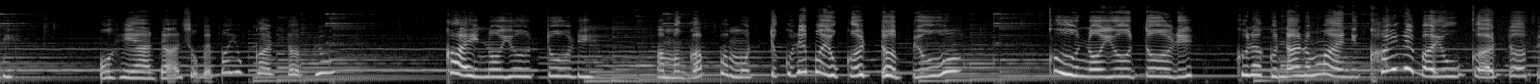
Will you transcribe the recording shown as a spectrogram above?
り。お部屋で遊べばよかったぴょカイの言う通り雨がっぱ持ってくればよかったぴょクーの言う通り暗くなる前に帰ればよかったぴ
